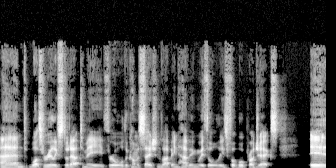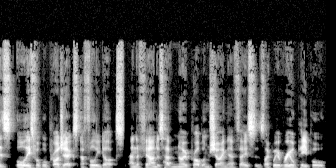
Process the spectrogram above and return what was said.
And what's really stood out to me through all the conversations I've been having with all these football projects is all these football projects are fully doxxed and the founders have no problem showing their faces. Like we're real people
